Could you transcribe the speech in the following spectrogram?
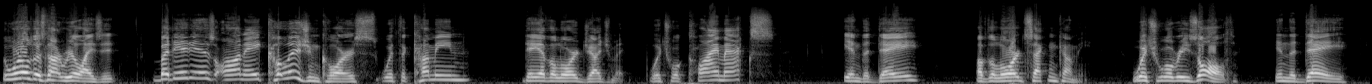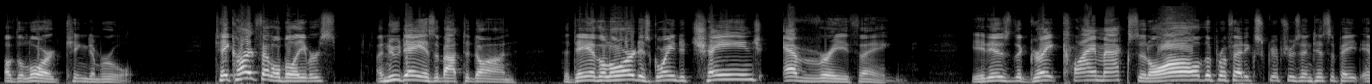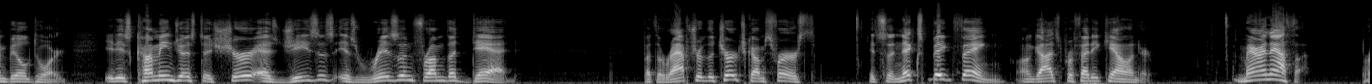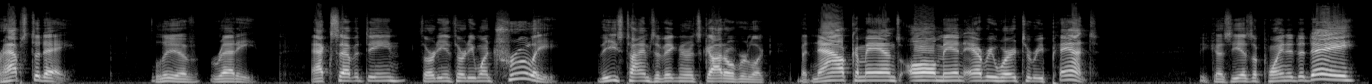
The world does not realize it, but it is on a collision course with the coming day of the Lord judgment, which will climax in the day of the Lord's second coming, which will result in the day of the Lord kingdom rule. Take heart, fellow believers. A new day is about to dawn. The day of the Lord is going to change everything. It is the great climax that all the prophetic scriptures anticipate and build toward. It is coming just as sure as Jesus is risen from the dead. But the rapture of the church comes first. It's the next big thing on God's prophetic calendar. Maranatha, perhaps today. Live ready. Acts 17, 30 and 31. Truly, these times of ignorance God overlooked, but now commands all men everywhere to repent, because he has appointed a day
